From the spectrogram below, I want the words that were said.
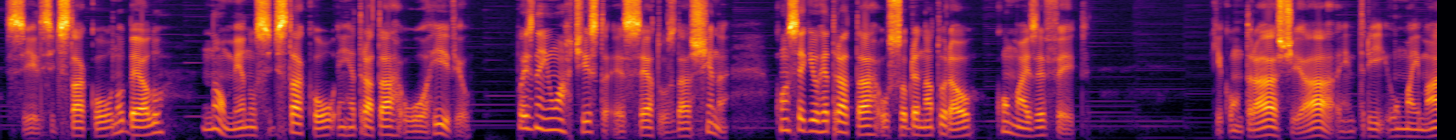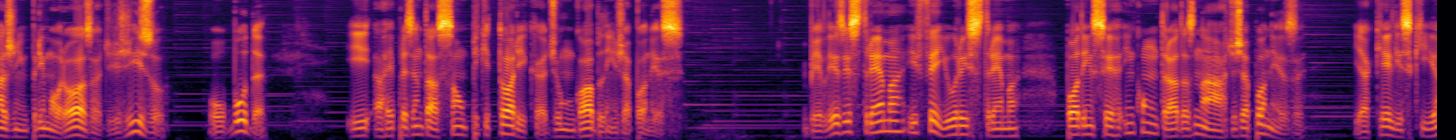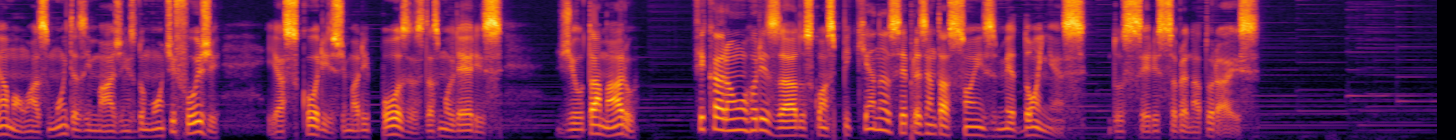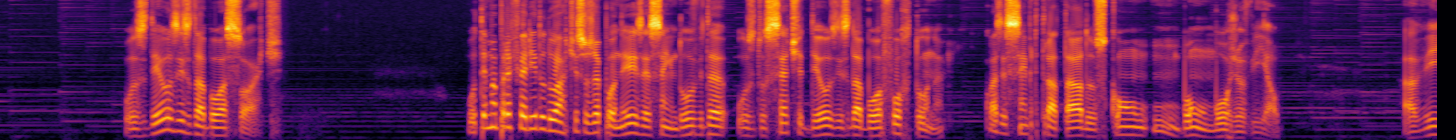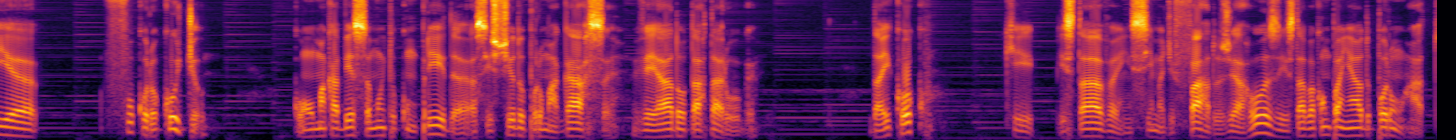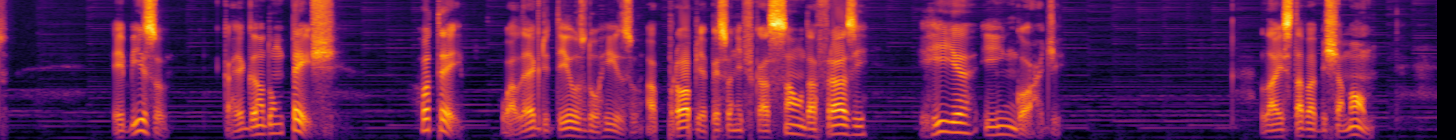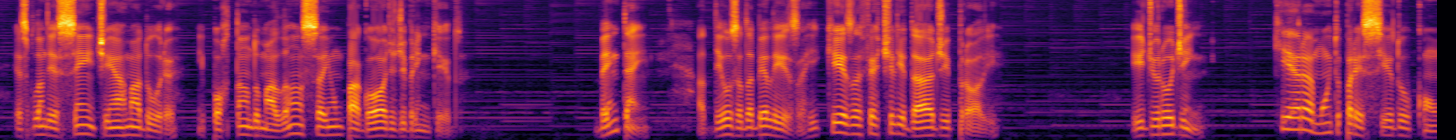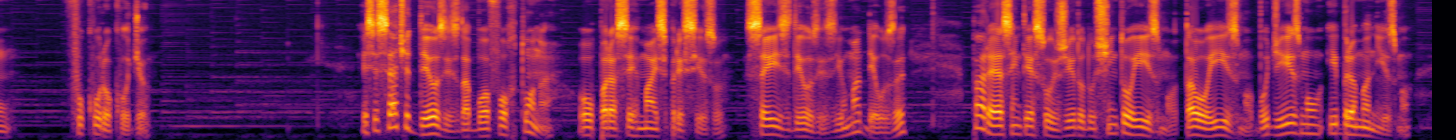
Se ele se destacou no belo, não menos se destacou em retratar o horrível, pois nenhum artista, exceto os da China, conseguiu retratar o sobrenatural com mais efeito. Que contraste há entre uma imagem primorosa de Jizo, ou Buda, e a representação pictórica de um goblin japonês. Beleza extrema e feiura extrema podem ser encontradas na arte japonesa, e aqueles que amam as muitas imagens do Monte Fuji e as cores de mariposas das mulheres de Utamaru ficarão horrorizados com as pequenas representações medonhas dos seres sobrenaturais. Os deuses da boa sorte. O tema preferido do artista japonês é sem dúvida os dos sete deuses da boa fortuna, quase sempre tratados com um bom humor jovial havia Fukurokujo, com uma cabeça muito comprida, assistido por uma garça, veada ou tartaruga. Daikoko, que estava em cima de fardos de arroz e estava acompanhado por um rato. Ebizo, carregando um peixe. Rotei, o alegre deus do riso, a própria personificação da frase ria e engorde. Lá estava Bichamon, resplandecente em armadura e portando uma lança e um pagode de brinquedo. Bem tem, a deusa da beleza, riqueza, fertilidade e prole. E Jurojin, que era muito parecido com Fukurokujo. Esses sete deuses da boa fortuna, ou para ser mais preciso, seis deuses e uma deusa, parecem ter surgido do shintoísmo, taoísmo, budismo e brahmanismo –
